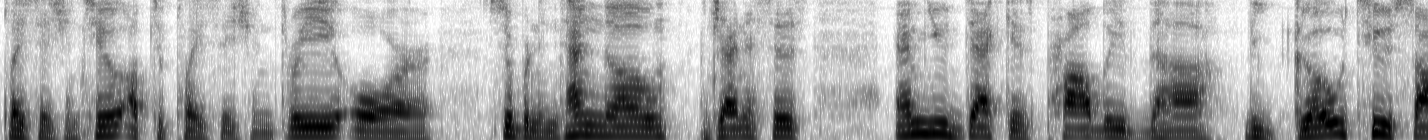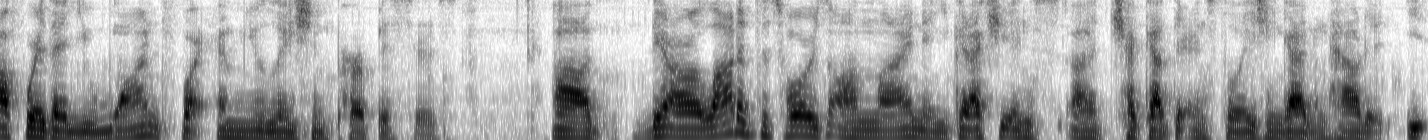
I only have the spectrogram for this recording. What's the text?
PlayStation 2 up to PlayStation 3 or Super Nintendo, Genesis, EmuDeck is probably the, the go-to software that you want for emulation purposes. Uh, there are a lot of tutorials online and you can actually uh, check out the installation guide on how to e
